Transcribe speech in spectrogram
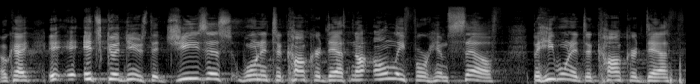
Okay? It, it, it's good news that Jesus wanted to conquer death not only for himself, but he wanted to conquer death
